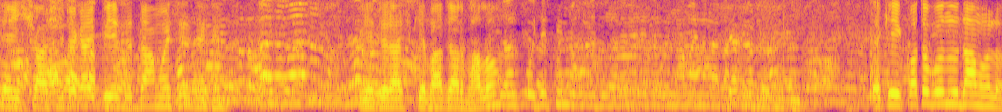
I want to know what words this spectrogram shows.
তেইশশো আশি টাকায় পেঁয়াজের দাম হয়েছে দেখেন। পেঁয়াজের আজকে বাজার ভালো। কি কত বন্ধু দাম হলো?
